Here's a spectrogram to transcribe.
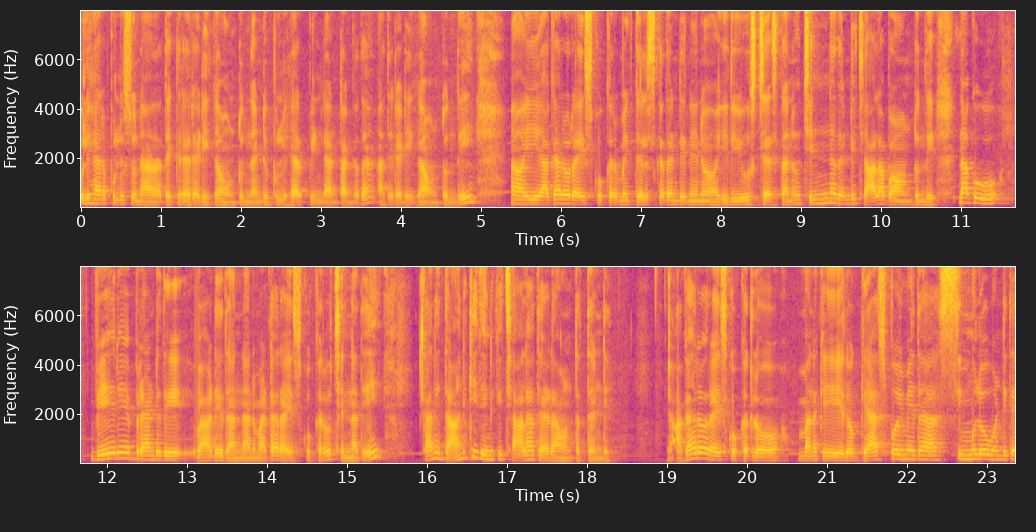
పులిహార పులుసు నా దగ్గర రెడీగా ఉంటుందండి. పులిహార పిండి అంటాం కదా అది రెడీగా ఉంటుంది. ఈ అగారో రైస్ కుక్కర్ మీకు తెలుసు కదండి నేను ఇది యూస్ చేస్తాను. చిన్నదండి చాలా బాగుంటుంది. నాకు వేరే బ్రాండ్ది వాడేదాన్ని అనమాట రైస్ కుక్కరు చిన్నది. కానీ దానికి దీనికి చాలా తేడా ఉంటుందండి. అగారో రైస్ కుక్కర్లో మనకి ఏదో గ్యాస్ పొయ్యి మీద సిమ్లో వండితే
